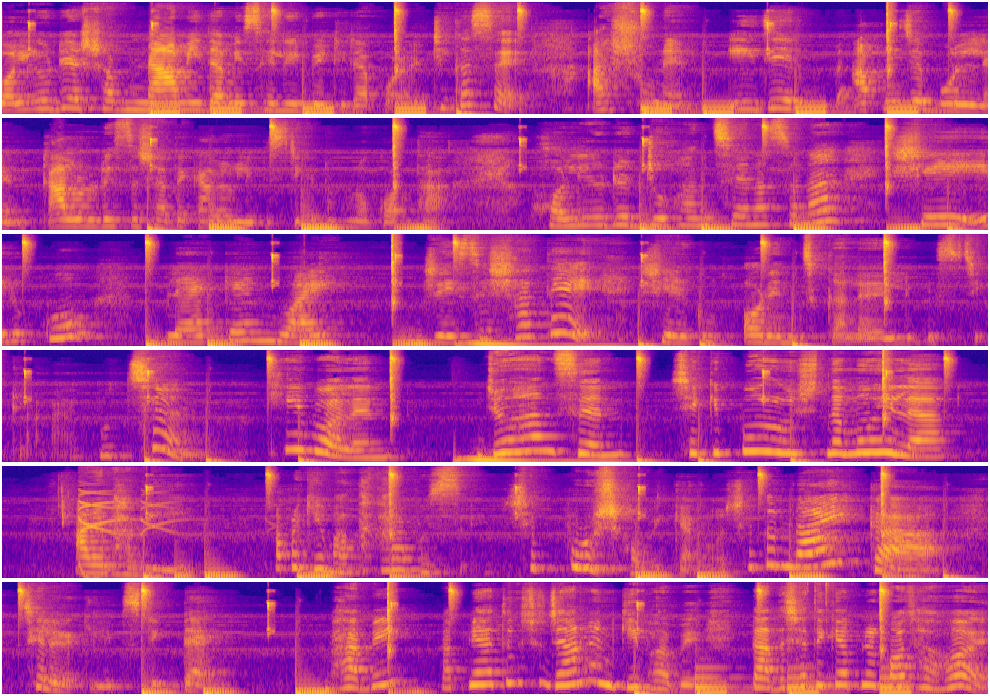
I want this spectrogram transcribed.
বলিউডের সব নামি দামি সেলিব্রিটিরা পরে ঠিক আছে? আর শুনেন এই যে আপনি যে বললেন কালো ড্রেসের সাথে কালো লিপস্টিক এটা কোনো কথা। হলিউডের জোহানসেন আছে না সে এরকম ব্ল্যাক অ্যান্ড হোয়াইট ড্রেসের সাথে সে এরকম অরেঞ্জ কালারের লিপস্টিক লাগায় বুঝছেন? কি বলেন? জোহানসেন সে কি পুরুষ না মহিলা? আরে ভাবি আপনার কি মাথা খারাপ হয়েছে সে পুরুষ হবে কেন? সে তো নায়িকা। ভাবি? আপনি এত কিছু জানেন কীভাবে? তাদের সাথে কি আপনার কথা হয়?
